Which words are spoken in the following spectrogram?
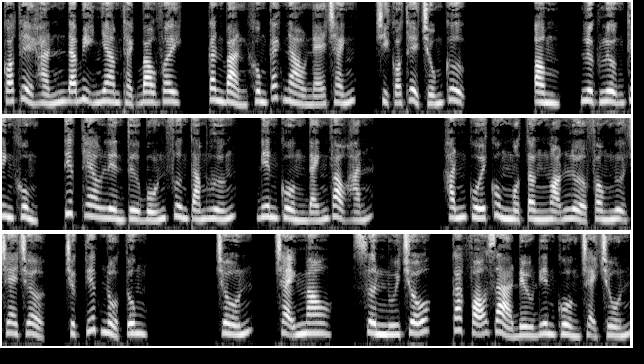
Có thể hắn đã bị nham thạch bao vây, căn bản không cách nào né tránh, chỉ có thể chống cự. ầm, lực lượng kinh khủng, tiếp theo liền từ bốn phương tám hướng, điên cuồng đánh vào hắn. Hắn cuối cùng một tầng ngọn lửa phòng ngự che chở, trực tiếp nổ tung. Trốn, chạy mau, sườn núi chỗ, các võ giả đều điên cuồng chạy trốn.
